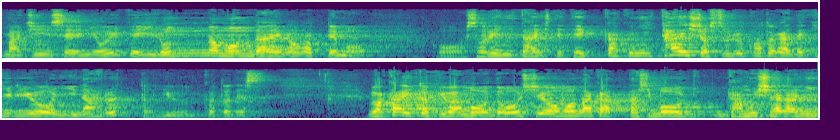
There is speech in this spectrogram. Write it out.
まあ、人生においていろんな問題が起こってもこうそれに対して的確に対処することができるようになるということです。若い時はもうどうしようもなかったしもうがむしゃらに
